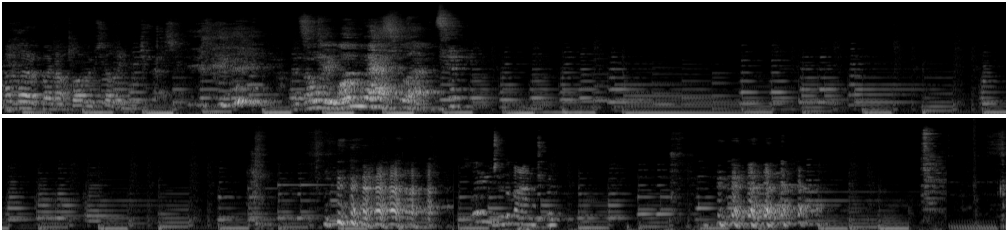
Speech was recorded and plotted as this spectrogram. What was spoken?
how about if I not bother telling which mask? There's only one mask left. Playing to the management.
